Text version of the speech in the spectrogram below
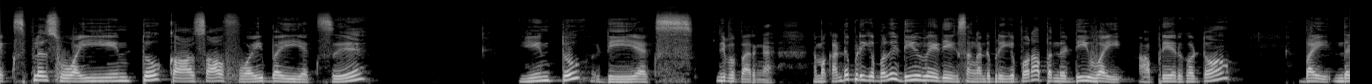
x plus y into cos of y by x into dx இப்போ பாருங்கள் நம்ம கண்டுபிடிக்க போகிறது டிஒய் டிஎக்ஸ் கண்டுபிடிக்க போகிறோம் அப்போ இந்த டிஒய் அப்படியே இருக்கட்டும். பை இந்த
